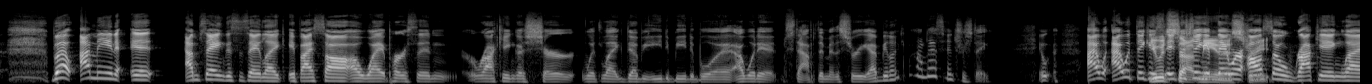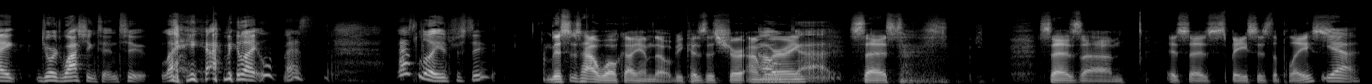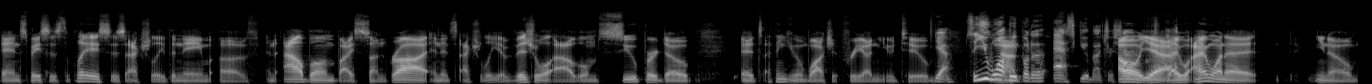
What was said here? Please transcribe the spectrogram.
but I mean, it. I'm saying this to say, like, if I saw a white person rocking a shirt with like W E to be the boy, I wouldn't stop them in the street. I'd be like, "Oh, that's interesting." It, I, I would think it's would interesting if they the were street. also rocking like George Washington too. Like, I'd be like, "Ooh, that's that's a little interesting." this is how woke I am, though, because this shirt I'm oh wearing God, says says um it says space is the place Yeah. and space is the place is actually the name of an album by sun ra and it's actually a visual album super dope it's i think you can watch it free on youtube yeah. So you It's want not- people to ask you about your shirt? oh yeah i, I want to you know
